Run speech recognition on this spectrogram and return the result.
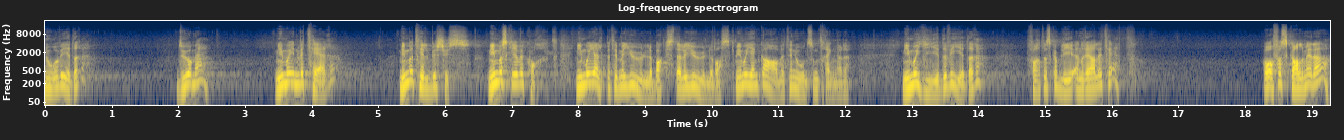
noe videre. Du og meg. Vi må invitere. Vi må tilby skyss. Vi må skrive kort. Vi må hjelpe til med julebakst eller julevask. Vi må gi en gave til noen som trenger det. Vi må gi det videre for at det skal bli en realitet. Og Hvorfor skal vi det? da?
